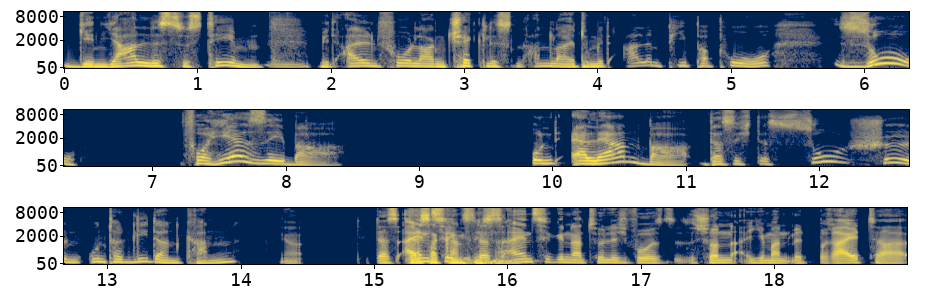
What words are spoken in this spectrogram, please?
geniales System Mhm. mit allen Vorlagen, Checklisten, Anleitungen, mit allem Pipapo, so vorhersehbar und erlernbar, dass ich das so schön untergliedern kann. Das Besser Einzige, das sein. Einzige natürlich, wo schon jemand mit breiter,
